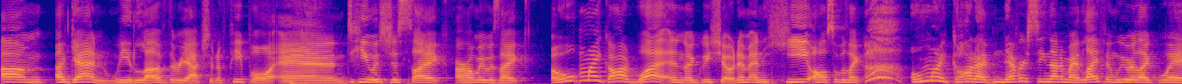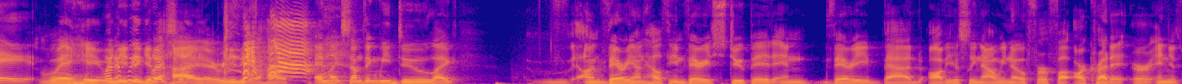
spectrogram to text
um again we love the reaction of people and he was just like our homie was like oh my god what? And like we showed him and he also was like oh my god i've never seen that in my life. And we were like wait. Wait we need we to get it push it? higher. We need to get it higher. And like something we do like un- very unhealthy and very stupid and very bad obviously now we know for fu- our credit or Enya's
